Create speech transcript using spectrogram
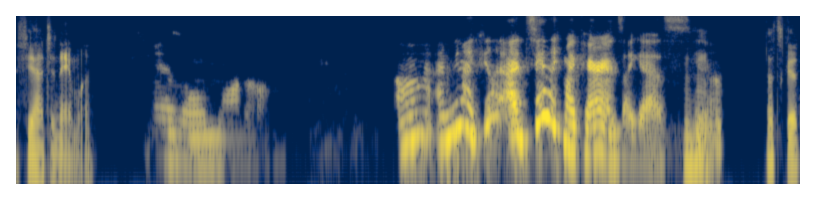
if you had to name one? My role model. Uh, I mean, I feel like I'd say like my parents. I guess Mhm. you know. That's good.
